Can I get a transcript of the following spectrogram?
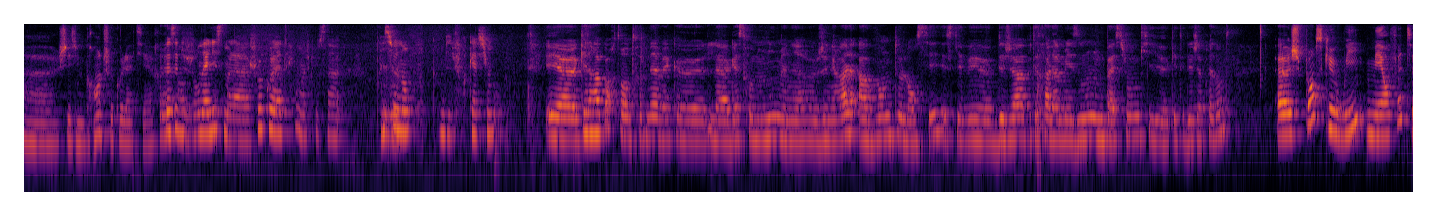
euh, chez une grande chocolatière. Passer du journalisme à la chocolaterie, moi je trouve ça impressionnant comme bifurcation. Et euh, quel rapport t'entretenais avec euh, la gastronomie de manière euh, générale avant de te lancer? Est-ce qu'il y avait euh, déjà peut-être à la maison une passion qui, qui était déjà présente? Je pense que oui, mais en fait,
